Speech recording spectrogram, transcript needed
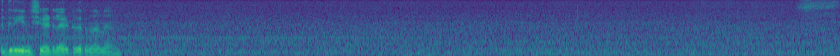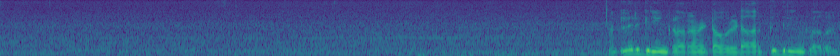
ഗ്രീൻ ഷെയ്ഡിലായിട്ട് വരുന്നതാണ്. നല്ലൊരു ഗ്രീൻ കളറാണ് കേട്ടോ. ഒരു ഡാർക്ക് ഗ്രീൻ കളറാണ്.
